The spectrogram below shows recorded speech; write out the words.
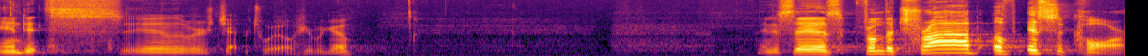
And it's, uh, where's chapter 12? Here we go. And it says, From the tribe of Issachar,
